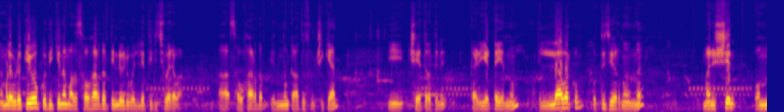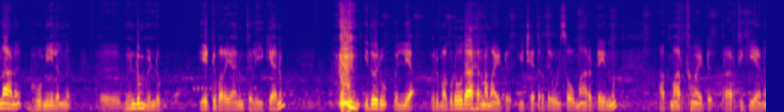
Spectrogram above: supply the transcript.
നമ്മളെവിടൊക്കെയോ കുതിക്കുന്ന മതസൗഹാർദ്ദത്തിന്റെ ഒരു വലിയ തിരിച്ചുവരവാണ്. ആ സൗഹാർദ്ദം എന്നും കാത്തു സൂക്ഷിക്കാൻ ഈ ക്ഷേത്രത്തിന് കഴിയട്ടെ എന്നും എല്ലാവർക്കും ഒത്തുചേർന്ന് നിന്ന് മനുഷ്യൻ ഒന്നാണ് ഭൂമിയിലെന്ന് വീണ്ടും വീണ്ടും ഏറ്റുപറയാനും തെളിയിക്കാനും ഇതൊരു വലിയ ഒരു മകുടോദാഹരണമായിട്ട് ഈ ക്ഷേത്രത്തിലെ ഉത്സവം മാറട്ടെ എന്നും ആത്മാർത്ഥമായിട്ട് പ്രാർത്ഥിക്കുകയാണ്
